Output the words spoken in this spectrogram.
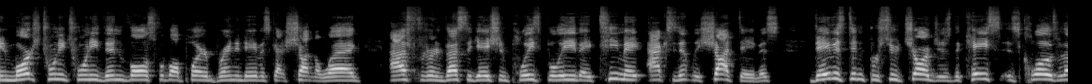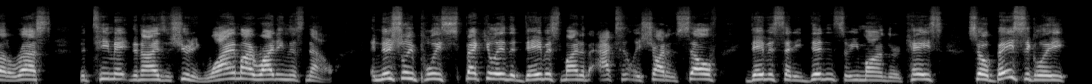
In March 2020, then Vols football player Brandon Davis got shot in the leg. After investigation, police believe a teammate accidentally shot Davis. Davis didn't pursue charges. The case is closed without arrest. The teammate denies the shooting. Why am I writing this now? Initially, police speculated that Davis might have accidentally shot himself. Davis said he didn't, so he monitored the case. So basically,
